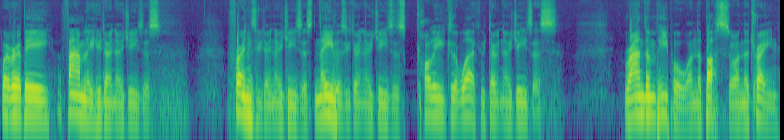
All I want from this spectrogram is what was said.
Whether it be a family who don't know Jesus, friends who don't know Jesus, neighbors who don't know Jesus, colleagues at work who don't know Jesus, random people on the bus or on the train.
